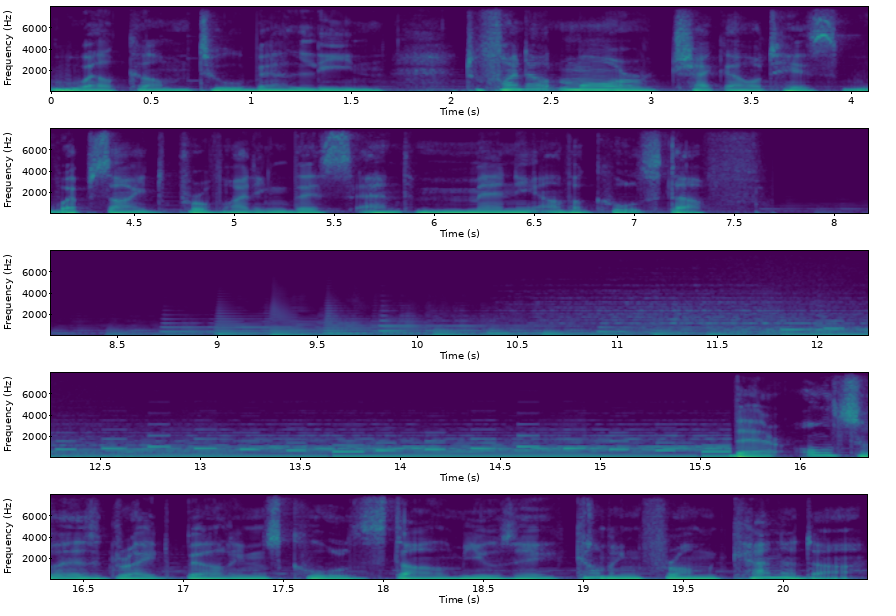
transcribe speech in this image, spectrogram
Welcome to Berlin. To find out more, check out his website providing this and many other cool stuff. There also is great Berlin school style music coming from Canada.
